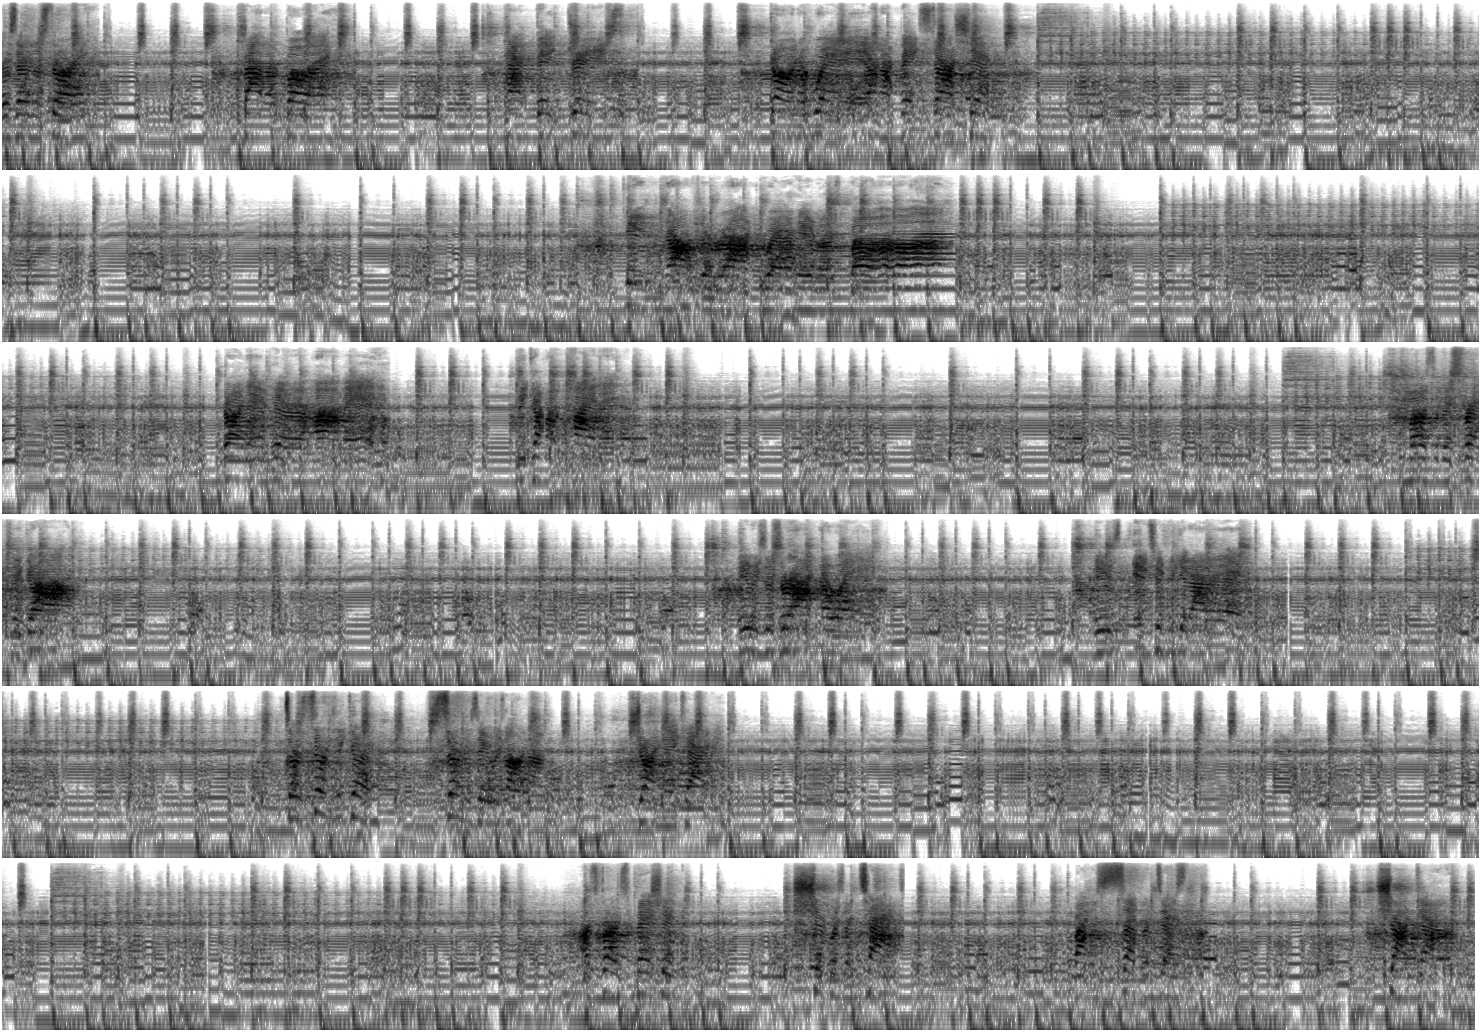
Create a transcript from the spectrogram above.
This is the story about a boy had big dreams, going away on a big starship. Our first mission. ship was attacked by the separatists. Shot down.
